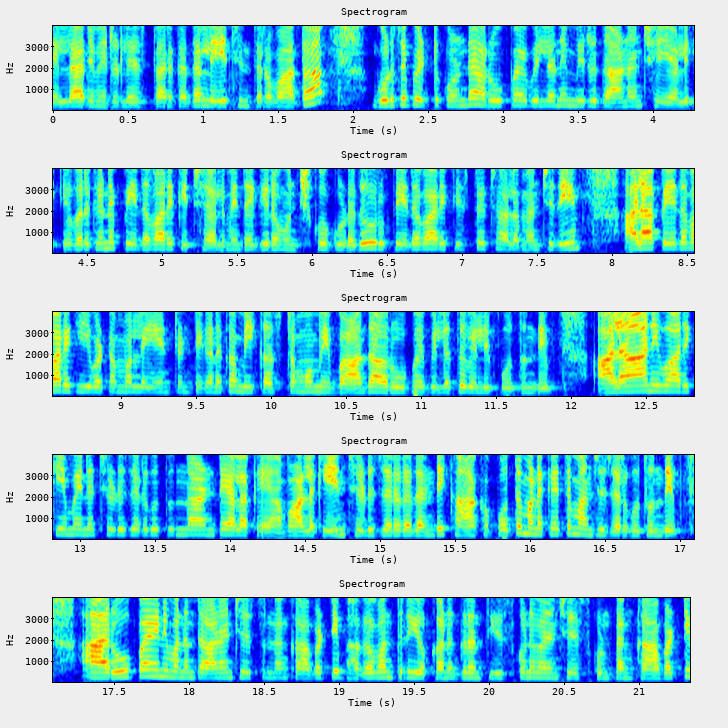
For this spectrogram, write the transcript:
తెల్లారి మీరు లేస్తారు కదా లేచిన తర్వాత గుర్తు పెట్టుకోండి ఆ రూపాయి బిల్లని మీరు దానం చేయాలి. ఎవరికైనా పేదవారికి ఇచ్చేయాలి. మీ దగ్గర ఉంచుకోకూడదు. పేదవారికి ఇస్తే చాలా మంచిది. అలా పేదవారికి ఇవ్వటం వల్ల ఏంటంటే కనుక మీ కష్టము మీ బాధ ఆ రూపాయి బిల్లతో వెళ్ళిపోతుంది. అలా అని వారికి ఏమైనా చెడు జరుగుతుందా అంటే అలా వాళ్ళకి ఏం చెడు జరగదండి. కాకపోతే మనకైతే మంచి జరుగుతుంది. ఆ రూపాయిని మనం దానం చేస్తున్నాం కాబట్టి భగవంతుడి యొక్క అనుగ్రహం తీసుకుని మనం చేసుకుంటాం కాబట్టి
